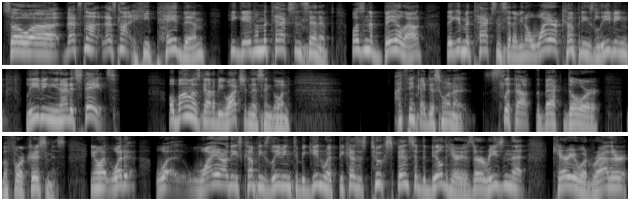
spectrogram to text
So uh, that's not that's not he paid them. He gave them a tax incentive. wasn't a bailout. They gave him a tax incentive. You know why are companies leaving leaving United States? Obama's got to be watching this and going, I think I just want to slip out the back door before Christmas. You know what? What? What? Why are these companies leaving to begin with? Because it's too expensive to build here. Is there a reason that Carrier would rather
